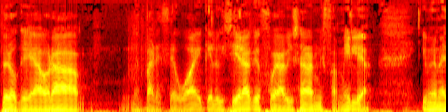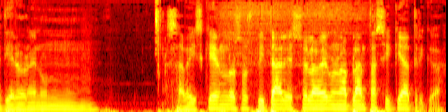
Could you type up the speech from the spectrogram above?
pero que ahora me parece guay que lo hiciera, que fue avisar a mi familia. Y me metieron en un... ¿Sabéis que en los hospitales suele haber una planta psiquiátrica?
